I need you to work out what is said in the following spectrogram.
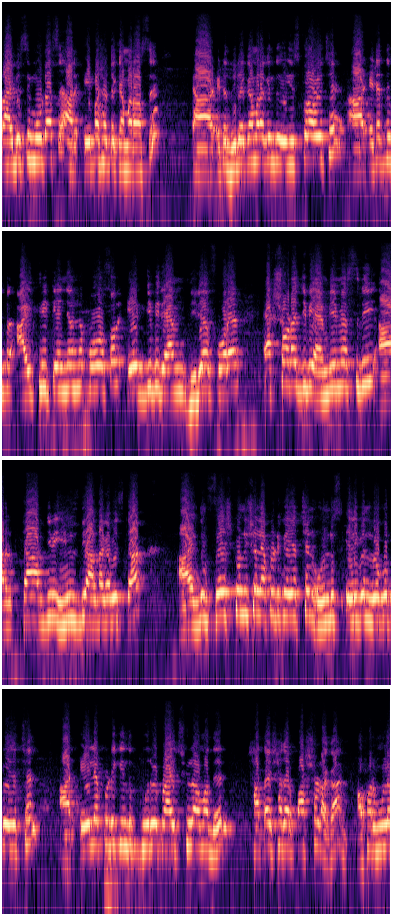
প্রাইভেসি মোড আছে, আর এই পাশে একটা ক্যামেরা আছে। আর এটা দুইটা ক্যামেরা কিন্তু ইউজ করা হয়েছে। আর এটা কিন্তু i three ten generation processor eight GB RAM DDR four এর একশো আঠাশ জিবি এমবিএমএসডি আর চার GB UHD ultra graphics card আর একদম ফ্রেশ কন্ডিশন ল্যাপটপটি পেয়ে যাচ্ছেন উইন্ডোজ ইলেভেন লোগো পেয়ে যাচ্ছেন। আর এই ল্যাপটপটি কিন্তু পুরো প্রাইস ছিল আমাদের সাতাইশ হাজার পাঁচশো টাকা। অফার মূল্য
